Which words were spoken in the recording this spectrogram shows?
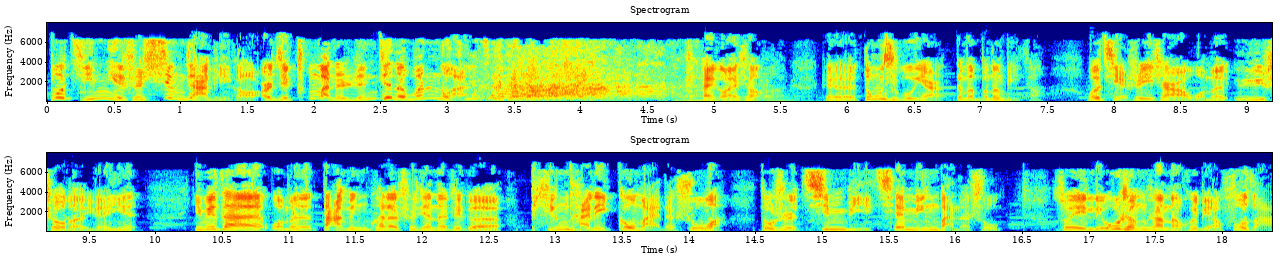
不仅仅是性价比高，而且充满着人间的温暖。开个玩笑啊，这个东西不一样，根本不能比较。我解释一下我们预售的原因，因为在我们大明快乐时间的这个平台里购买的书啊，都是亲笔签名版的书，所以流程上呢会比较复杂。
